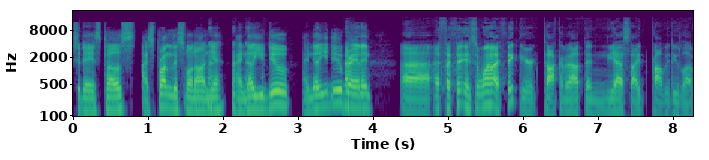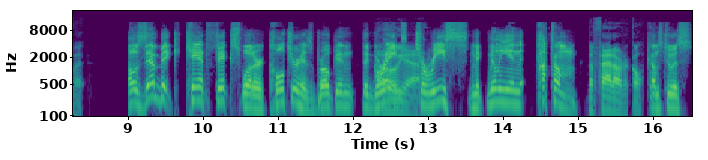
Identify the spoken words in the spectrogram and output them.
today's post. I sprung this one on you. I know you do. I know you do, Brandon. Uh, if I th- it's the one I think you're talking about, then yes, I probably do love it. Ozempic can't fix what our culture has broken. The great yeah. Therese McMillan Cottom The fat article. comes to us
